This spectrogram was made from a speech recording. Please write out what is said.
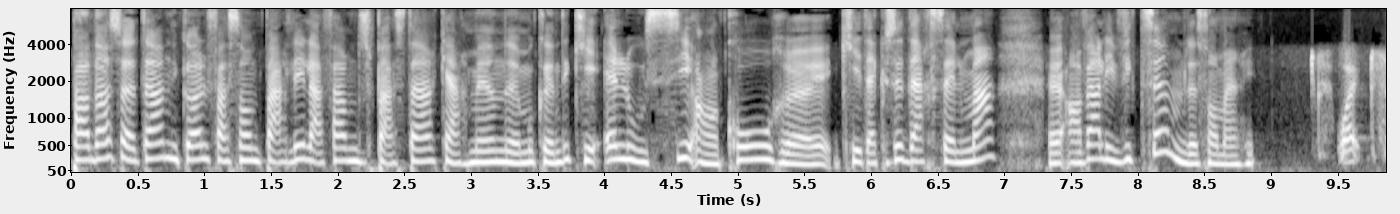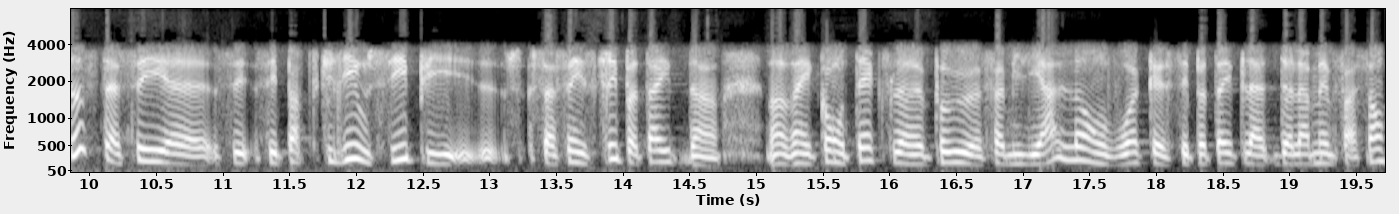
pendant ce temps, Nicole, façon de parler, la femme du pasteur Carmen Mukundi, qui est elle aussi en cours, euh, qui est accusée d'harcèlement euh, envers les victimes de son mari. Oui, ça c'est assez euh, c'est particulier aussi, puis euh, ça s'inscrit peut-être dans dans un contexte un peu euh, familial. Là. On voit que c'est peut-être de la même façon,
